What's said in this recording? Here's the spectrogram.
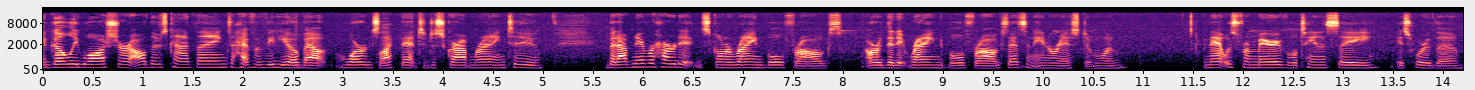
a gully washer, all those kind of things. I have a video about words like that to describe rain too. But I've never heard it, it's going to rain bullfrogs, or that it rained bullfrogs. That's an interesting one. And that was from Maryville, Tennessee. It's where the,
